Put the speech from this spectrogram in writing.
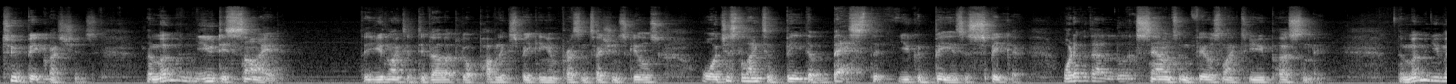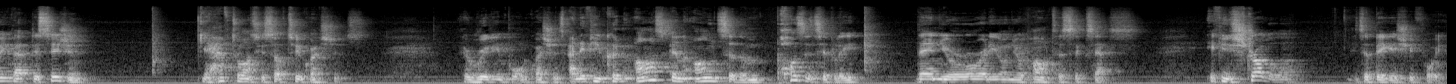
Two big questions. The moment you decide that you'd like to develop your public speaking and presentation skills, or just like to be the best that you could be as a speaker, whatever that looks, sounds, and feels like to you personally, the moment you make that decision, you have to ask yourself two questions. They're really important questions. And if you can ask and answer them positively, then you're already on your path to success. If you struggle, it's a big issue for you.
